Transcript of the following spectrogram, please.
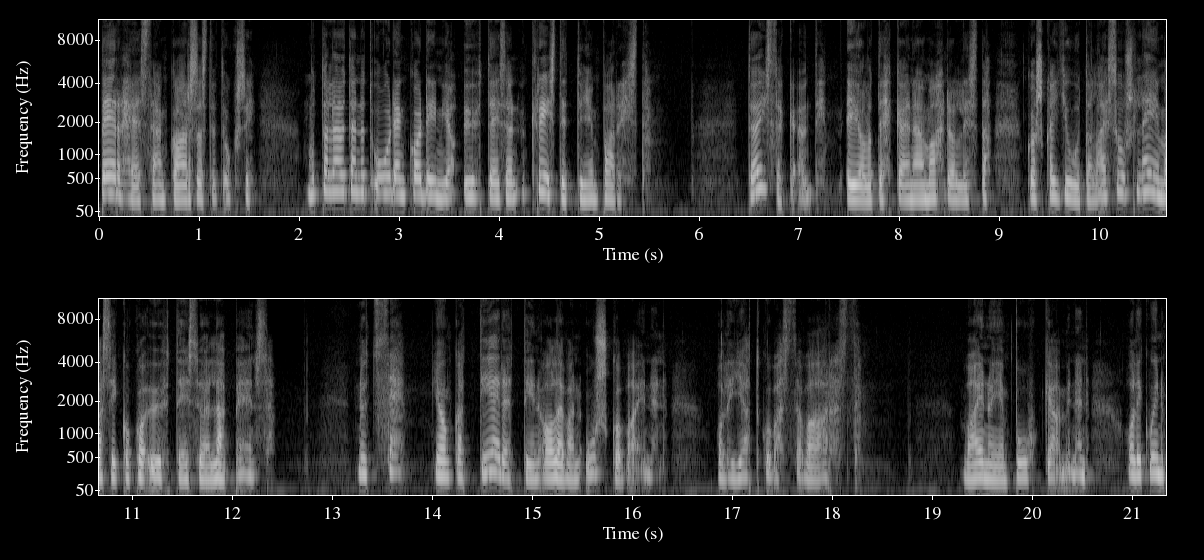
perheessään karsastetuksi, mutta löytänyt uuden kodin ja yhteisön kristittyjen parista. Töissäkäynti ei ollut ehkä enää mahdollista, koska juutalaisuus leimasi koko yhteisöä läpeensä. Nyt se, jonka tiedettiin olevan uskovainen, oli jatkuvassa vaarassa. Vainojen puhkeaminen oli kuin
